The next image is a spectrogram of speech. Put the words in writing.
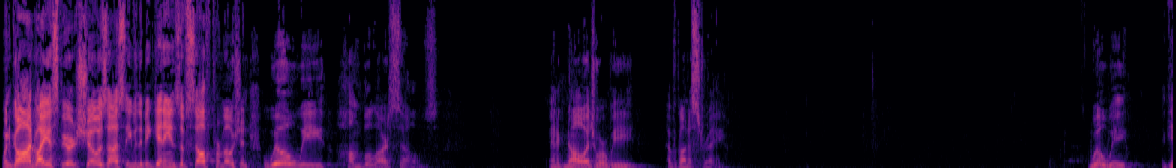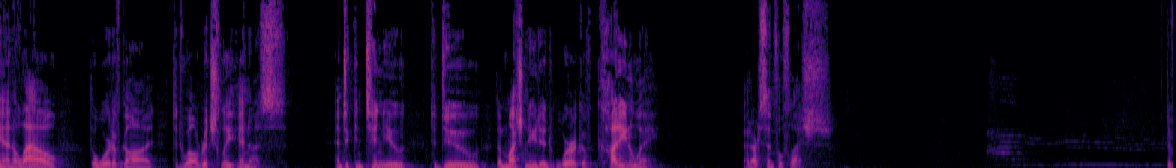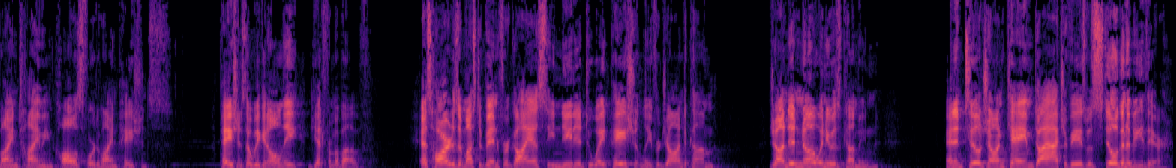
When God, by His Spirit, shows us even the beginnings of self promotion, will we humble ourselves and acknowledge where we have gone astray. Will we, again, allow the Word of God to dwell richly in us and to continue to do the much needed work of cutting away at our sinful flesh? Divine timing calls for divine patience, patience that we can only get from above. As hard as it must have been for Gaius, he needed to wait patiently for John to come. John didn't know when he was coming. And until John came, Diotrephes was still going to be there.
